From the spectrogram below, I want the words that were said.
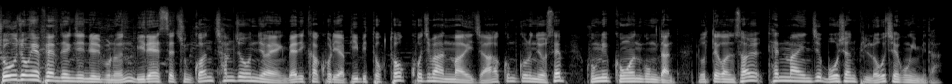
조우종의 FM 댕진 1부는 미래에셋증권 참 좋은 여행 메디카 코리아 비비톡톡 코지마 안마의자 꿈꾸는 요셉 국립공원공단 롯데건설 텐마인즈 모션필로 제공입니다.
